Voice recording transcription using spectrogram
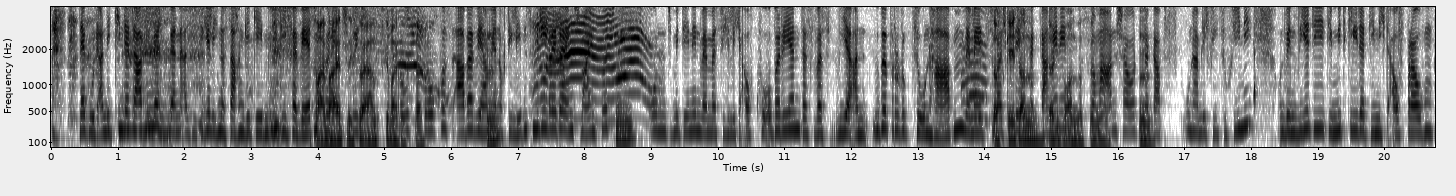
Na gut, an die Kindertafel werden, werden also sicherlich nur Sachen gegeben, die die verwerten Das war können. aber jetzt nicht so ernst gemeint, ist klar. Hm. Rohkost, aber wir haben ja noch die Lebensmittelräder in Schweinfurt und mit denen werden wir sicherlich auch kooperieren. Das, was wir an Überproduktion haben, wenn man jetzt zum Das Beispiel den vergangenen hin, Sommer ja. anschaut, da gab es unheimlich viel Zucchini und wenn wir die, die Mitglieder, die nicht aufbrauchen,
